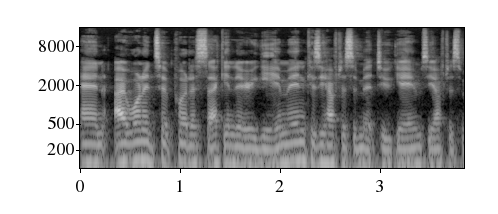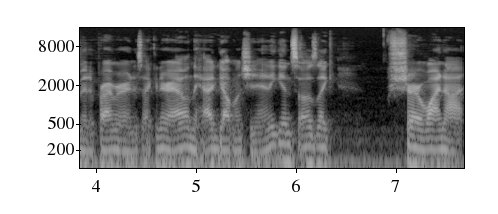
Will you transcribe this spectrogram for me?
And I wanted to put a secondary game in because you have to submit two games. You have to submit a primary and a secondary. I only had Goblin Shenanigans, so I was like, sure, why not?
